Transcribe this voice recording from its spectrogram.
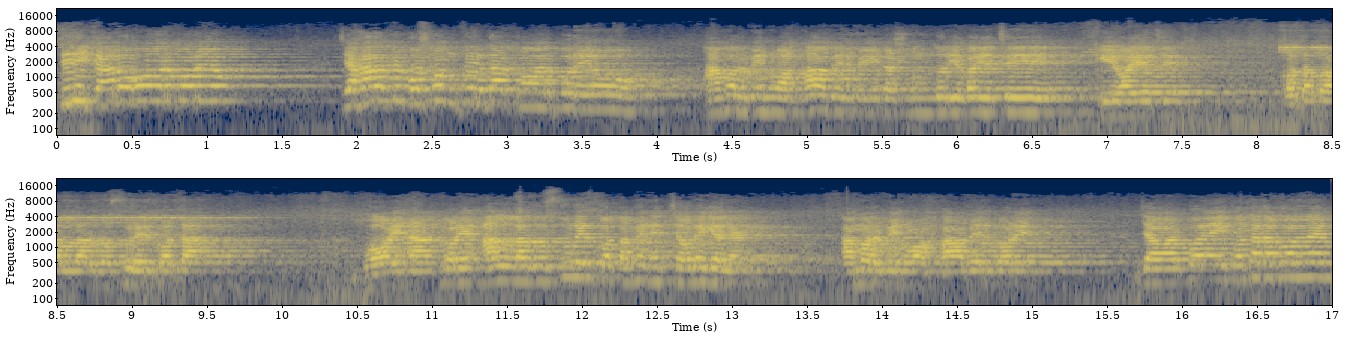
তিনি কালো হওয়ার পরেও চেহারাতে বসন্তের দাগ হওয়ার পরেও, আমার বিন ওয়াহাবের মেয়েটা সুন্দরী হয়েছে। কি হয়েছে? কথা তো আল্লাহর রসুলের কথা। ভয় না করে আল্লাহ রসুলের কথা মেনে চলে গেলেন। আমার বিন ওয়াহাবের ঘরে। যাওয়ার পরে এই কথাটা বললেন।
